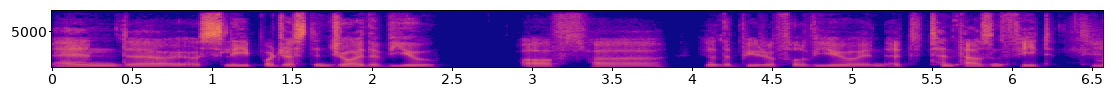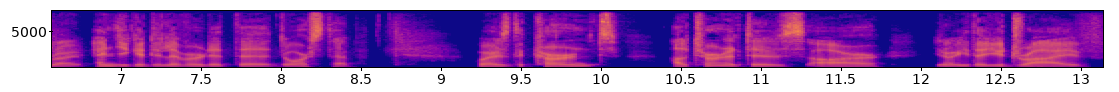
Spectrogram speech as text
and uh, or sleep or just enjoy the view of uh, you know the beautiful view in, at ten thousand feet Right. and you get delivered at the doorstep. Whereas the current alternatives are, you know, either you drive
